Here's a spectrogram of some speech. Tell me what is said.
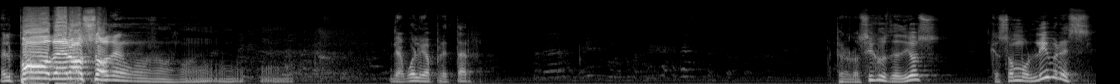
el poderoso de... Le vuelve a apretar. Pero los hijos de Dios, que somos libres,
